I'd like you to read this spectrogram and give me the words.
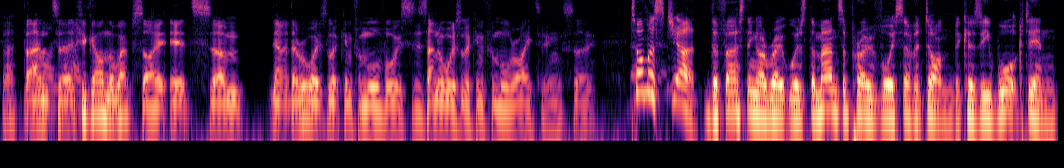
Fair. but and Oh, uh, if you go on the website, it's um, you know, they're always looking for more voices and always looking for more writing. So Thomas Judd. The first thing I wrote was the man's a pro voiceover Don because he walked in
